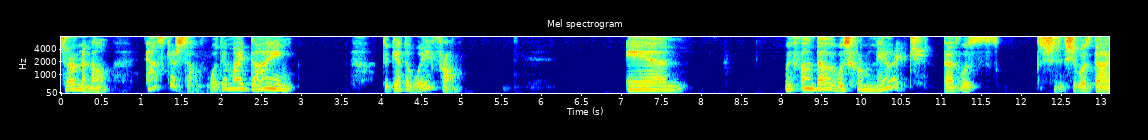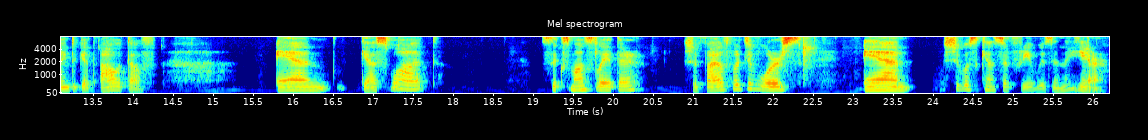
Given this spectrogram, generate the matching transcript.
terminal, ask yourself, what am I dying to get away from? And we found out it was her marriage that was she, she was dying to get out of. And guess what? Six months later, she filed for divorce and she was cancer free within a year.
